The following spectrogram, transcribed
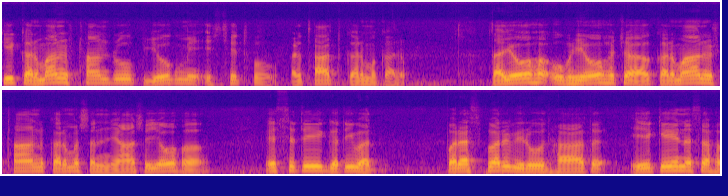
कि कर्मानुष्ठान रूप योग में स्थित हो, अर्थात कर्म कर। तयो उभयो च कर्मानुष्ठान कर्म संन्यासयो स्थिति गतिवत। परस्पर विरोधात एकेन सह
